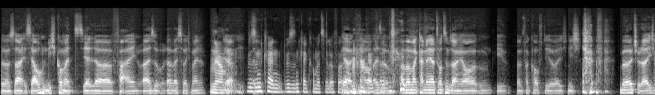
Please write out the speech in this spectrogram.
wie soll man sagen, ist ja auch ein nicht kommerzieller Verein oder also, oder weißt du, was ich meine? Ja. Ja. Wir sind kein, wir sind kein kommerzieller Verein. Ja, genau, also, Fall. aber man kann dann ja trotzdem sagen, ja, irgendwie, dann verkauft ihr, weiß ich nicht, Merch oder ich,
